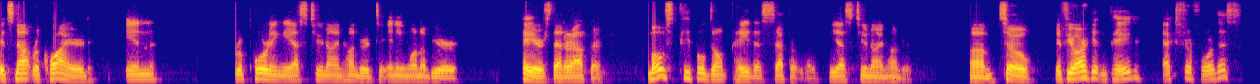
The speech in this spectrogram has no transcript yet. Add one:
it's not required in reporting the S2900 to any one of your payers that are out there. Most people don't pay this separately, the S2900. Um, so if you are getting paid extra for this,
